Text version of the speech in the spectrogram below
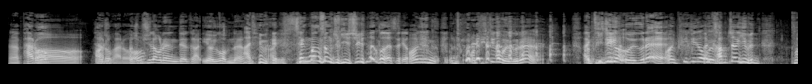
어, 바로 어, 바로 아, 좀- 바로. 아, 좀 쉬려고 그랬는데 그 여유가 없나요? 아니 왜 알겠습니다. 생방송 중에 쉬려고 하세요? 아니, 아, PD가 왜 그래? 아니 DJ가 왜 그래? 아니, PD가 왜 갑자기 왜 바-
